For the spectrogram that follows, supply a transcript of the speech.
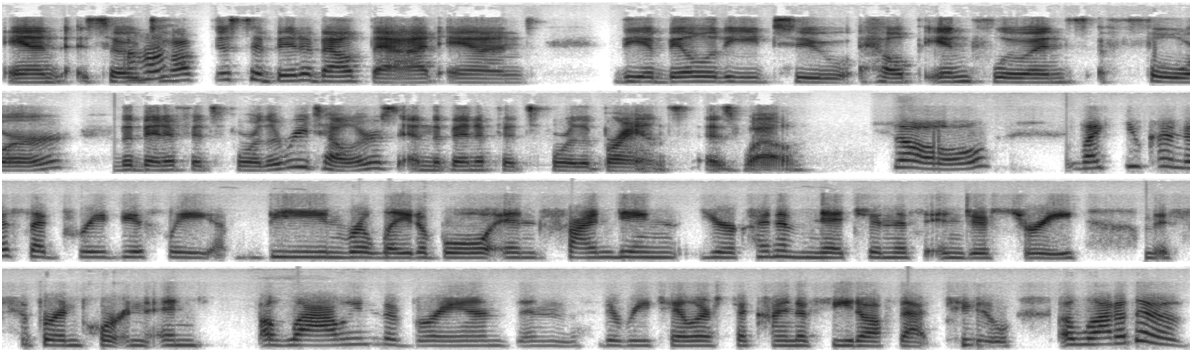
And so, uh-huh. talk just a bit about that and the ability to help influence for the benefits for the retailers and the benefits for the brands as well. So, like you kind of said previously, being relatable and finding your kind of niche in this industry is super important. And allowing the brands and the retailers to kind of feed off that too. A lot of the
